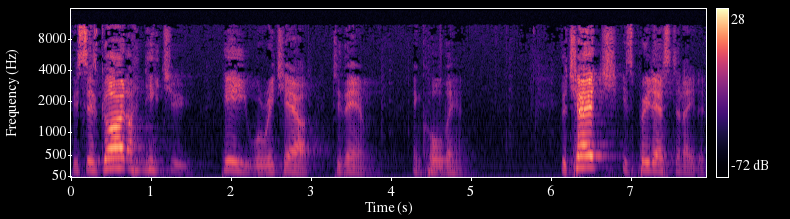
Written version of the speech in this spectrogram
who says, God, I need you, he will reach out to them and call them. The church is predestinated,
